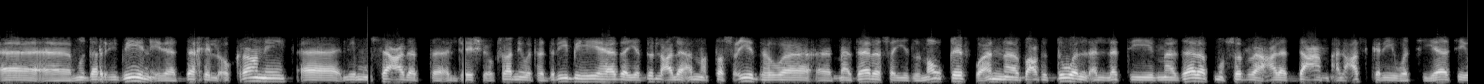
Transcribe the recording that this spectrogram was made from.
آه، آه، مدربين إلى الداخل الأوكراني لمساعدة الجيش الأوكراني وتدريبه. هذا يدل على أن التصعيد هو ما زال سيد الموقف وأن بعض الدول التي ما زالت مصرة على الدعم العسكري والسياسي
